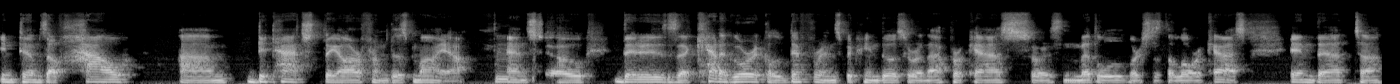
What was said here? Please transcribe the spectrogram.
in terms of how um, detached they are from this Maya. Mm. And so there is a categorical difference between those who are in the upper caste or in the middle versus the lower caste, in that uh,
